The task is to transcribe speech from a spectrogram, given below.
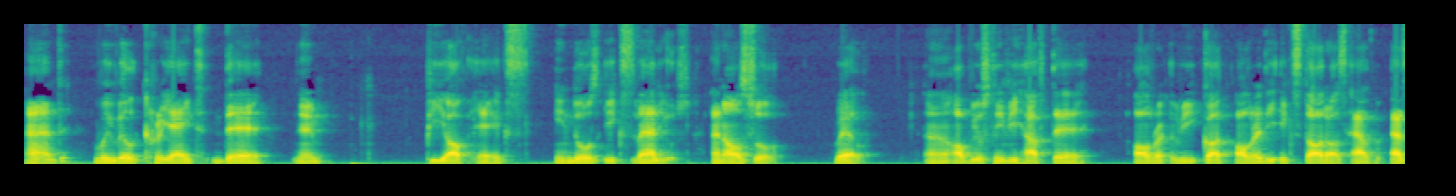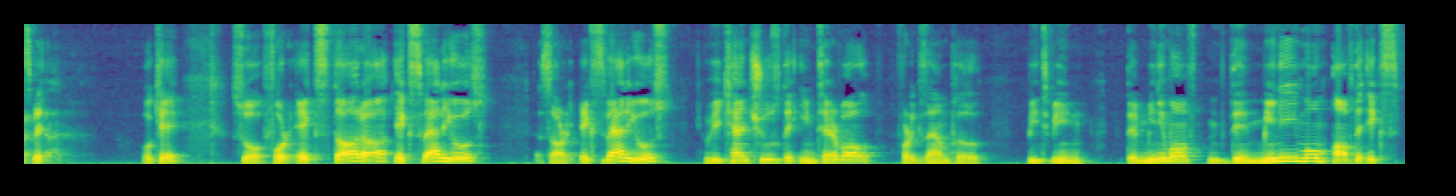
and we will create the uh, p of x in those x values. And also well uh, obviously we have the already we got already x data as, as well. Okay? So for x data x values sorry x values we can choose the interval for example between the minimum the minimum of the x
